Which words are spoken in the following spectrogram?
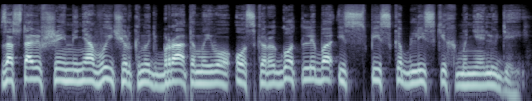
заставившие меня вычеркнуть брата моего Оскара Готлиба из списка близких мне людей.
